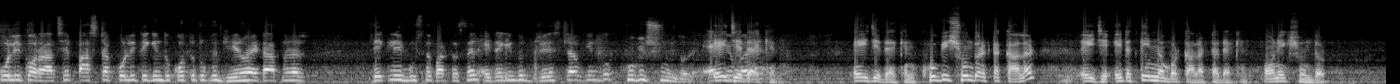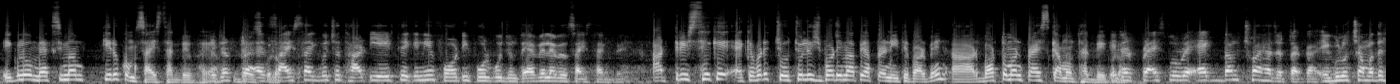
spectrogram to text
কলি করা আছে পাঁচটা কলিতে কিন্তু কতটুকু ঘের হয় এটা আপনারা দেখলেই বুঝতে পারতেছেন। এটা কিন্তু ড্রেসটাও কিন্তু খুবই সুন্দর। এই যে দেখেন এই যে দেখেন খুবই সুন্দর একটা কালার। এই যে এটা তিন নম্বর কালারটা দেখেন অনেক সুন্দর। এগুলো ম্যাক্সিমাম কীরকম সাইজ থাকবে ভাই ড্রেসগুলো সাইজ থাকবে হচ্ছে থার্টি এইট থেকে নিয়ে ফর্টি ফোর পর্যন্ত অ্যাভেলেবেল সাইজ থাকবে। আটত্রিশ থেকে একেবারে চৌচল্লিশ বডি মাপে আপনারা নিতে পারবেন। আর বর্তমান প্রাইস কেমন থাকবে এগুলো? এটার প্রাইস পড়বে একদম ছয় হাজার টাকা। এগুলো হচ্ছে আমাদের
